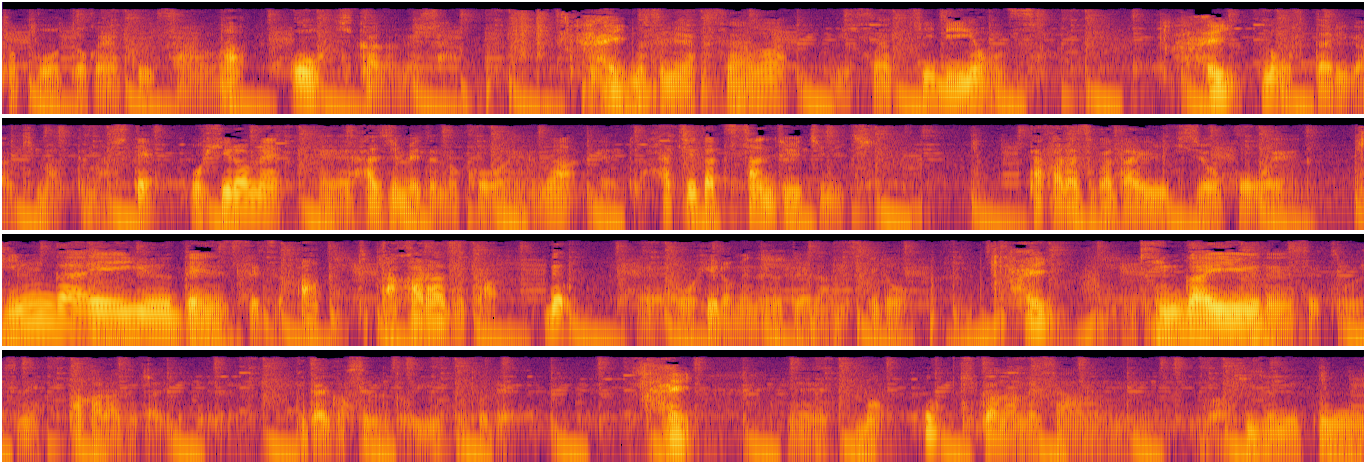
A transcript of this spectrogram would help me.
トップ男役さんは大木かなめさん。はい。娘役さんは三崎リオンさん。はい。のお二人が決まってまして、お披露目、えー初めての公演は、えーと8月31日、宝塚大劇場公演、銀河英雄伝説アップ宝塚で、えーお披露目の予定なんですけど、はい。銀河英雄伝説をですね、宝塚で、えー舞台化するということで、はい。えーまあ、大木かなめさんは非常にこう、なん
